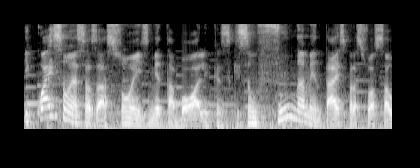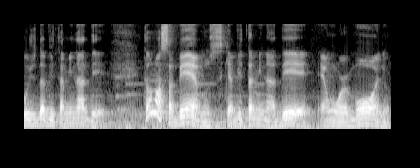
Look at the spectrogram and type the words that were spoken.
E quais são essas ações metabólicas que são fundamentais para a sua saúde da vitamina D? Então nós sabemos que a vitamina D é um hormônio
